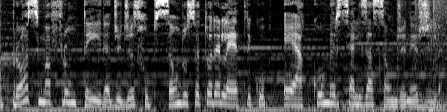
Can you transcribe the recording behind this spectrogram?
A próxima fronteira de disrupção do setor elétrico é a comercialização de energia.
